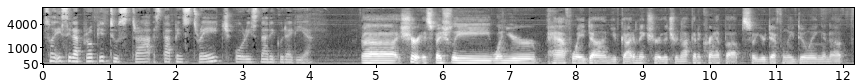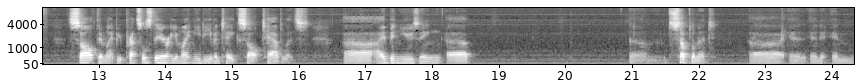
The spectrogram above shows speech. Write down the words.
So, is it appropriate to stra- stop and stretch, or is that a good idea? Uh, sure, especially when you're halfway done, you've got to make sure that you're not going to cramp up. So, you're definitely doing enough salt. There might be pretzels there. Or you might need to even take salt tablets. Uh, I've been using a um, supplement uh, and, and, and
